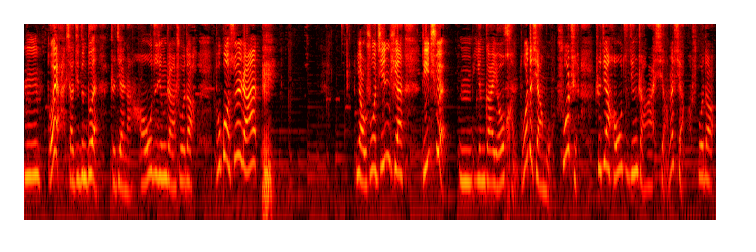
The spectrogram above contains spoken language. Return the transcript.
嗯，对呀，小鸡墩墩。只见呢，猴子警长说道：“不过虽然……”要说今天的确，嗯，应该有很多的项目。说着，只见猴子警长啊想了想，说道：“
